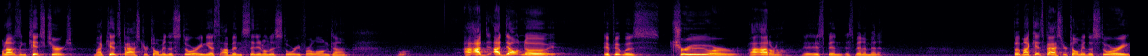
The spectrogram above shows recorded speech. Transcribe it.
When I was in kids' church, my kids' pastor told me this story, and yes, I've been sitting on this story for a long time. I, I, I don't know if it was true or I, I don't know. It's been, it's been a minute. But my kids' pastor told me the story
